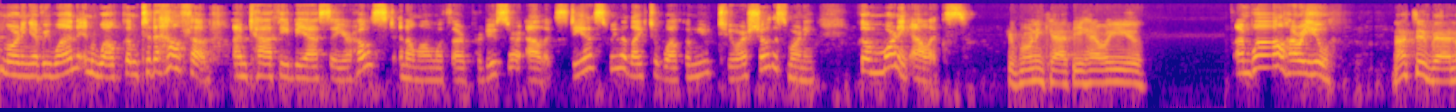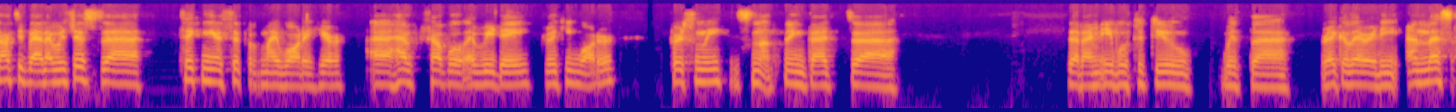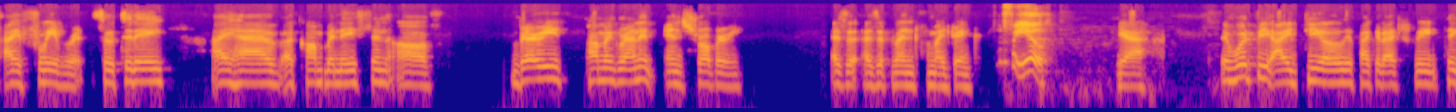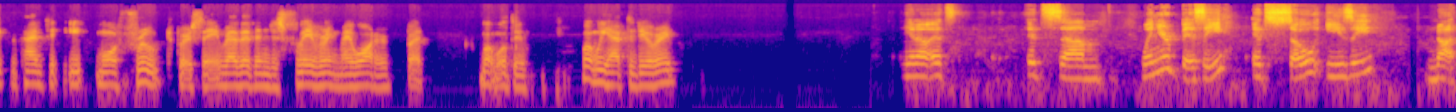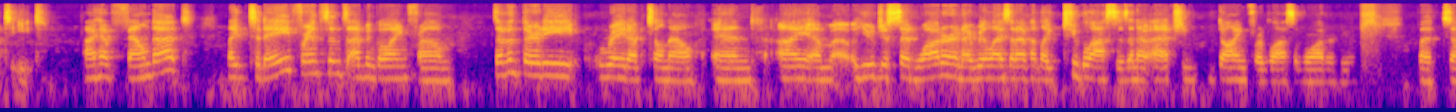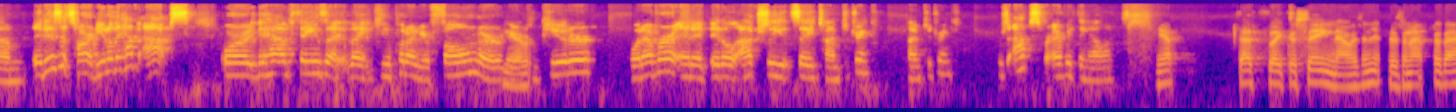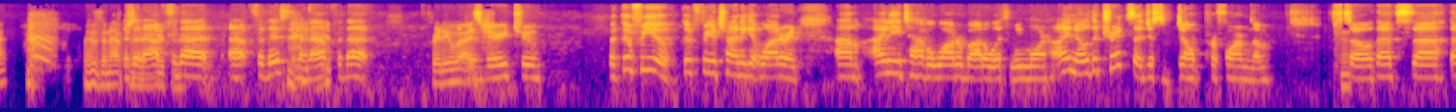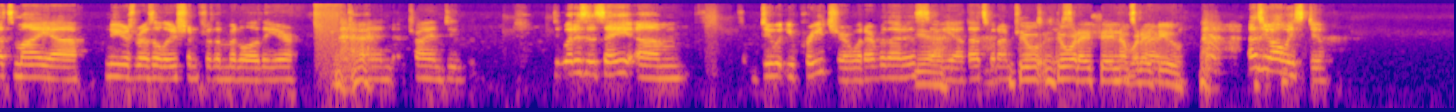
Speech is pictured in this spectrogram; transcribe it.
Good morning, everyone, and welcome to the Health Hub. I'm Kathy Biasa, your host, and along with our producer, Alex Diaz, we would like to welcome you to our show this morning. Good morning, Alex. Good morning, Kathy. How are you? I'm well. How are you? Not too bad, not too bad. I was just uh, taking a sip of my water here. I have trouble every day drinking water. Personally, it's nothing that uh, that I'm able to do with uh, regularity unless I flavor it. So today I have a combination of berry, pomegranate, and strawberry as a as a blend for my drink. Good for you. Yeah. It would be ideal if I could actually take the time to eat more fruit per se rather than just flavoring my water, but what we'll do. What we have to do, right? You know, it's it's um when you're busy, it's so easy not to eat. I have found that. Like today, for instance, I've been going from 7:30 right up till now, and I am. You just said water, and I realized that I've had like two glasses, and I'm actually dying for a glass of water here. But um, it is. It's hard. You know, they have apps, or they have things that like you can put on your phone or Yeah. your computer, whatever, and it, it'll actually say time to drink. Time to drink. There's apps for everything, Alex. Yep. That's like a saying now, isn't it? There's an app for that. There's an app There's for an app for that, app for this, and an app for that. Pretty much. is very true. But good for you. Good for you trying to get water in. Um, I need to have a water bottle with me more. I know the tricks. I just don't perform them. So that's uh, that's my uh, New Year's resolution for the middle of the year. and try and do. What does it say? Um, do what you preach, or whatever that is. Yeah. So yeah, that's what I'm. do do what I say, not what I do. as you always do.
